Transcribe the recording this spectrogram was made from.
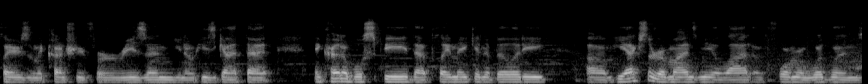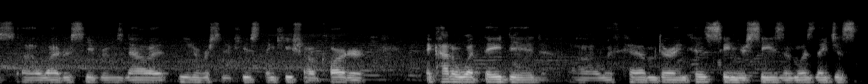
players in the country for a reason. You know, he's got that incredible speed, that playmaking ability. Um, he actually reminds me a lot of former Woodlands uh, wide receiver who's now at the University of Houston, KeSean Carter and kind of what they did uh, with him during his senior season was they just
